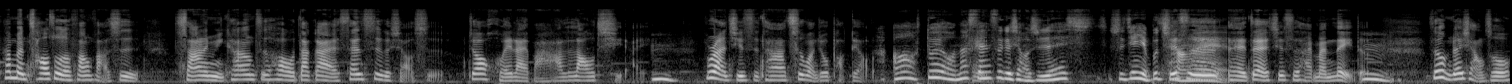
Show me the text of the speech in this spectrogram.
他们操作的方法是。撒了米糠之后，大概三四个小时就要回来把它捞起来，嗯，不然其实它吃完就跑掉了。哦，对哦，那三四个小时，哎，时间也不长哎，哎，对，其实还蛮累的。嗯，所以我们在想说，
